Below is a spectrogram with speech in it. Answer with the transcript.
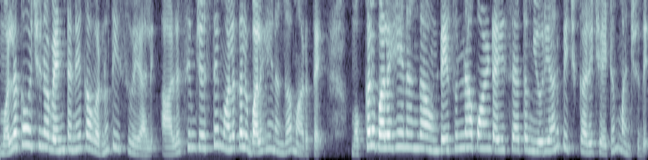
మొలక వచ్చిన వెంటనే కవర్ను తీసివేయాలి. ఆలస్యం చేస్తే మొలకలు బలహీనంగా మారుతాయి. మొక్కలు బలహీనంగా ఉంటే సున్నా పాయింట్ ఐదు శాతం యూరియాను పిచికారీ చేయటం మంచిది.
